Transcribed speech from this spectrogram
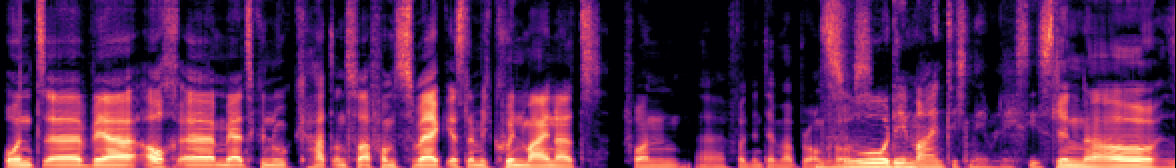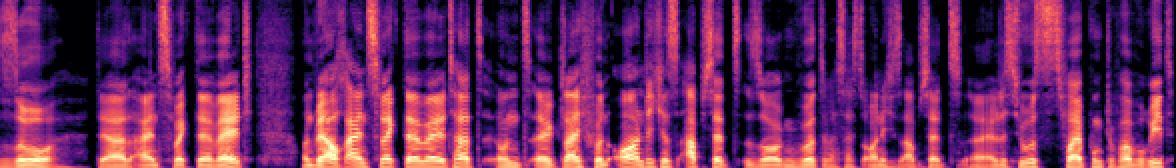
Und äh, wer auch äh, mehr als genug hat, und zwar vom Swag, ist nämlich Quinn Meinert von, äh, von den Denver Broncos. So, den meinte ich nämlich, siehst du. Genau, so. Der hat einen Swag der Welt. Und wer auch einen Swag der Welt hat und äh, gleich für ein ordentliches Upset sorgen wird, was heißt ordentliches Upset? LSU ist zwei Punkte Favorit.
